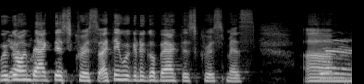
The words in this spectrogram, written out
We're Yeah. going back this Christmas. I think we're going to go back this Christmas. Um, Yeah.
